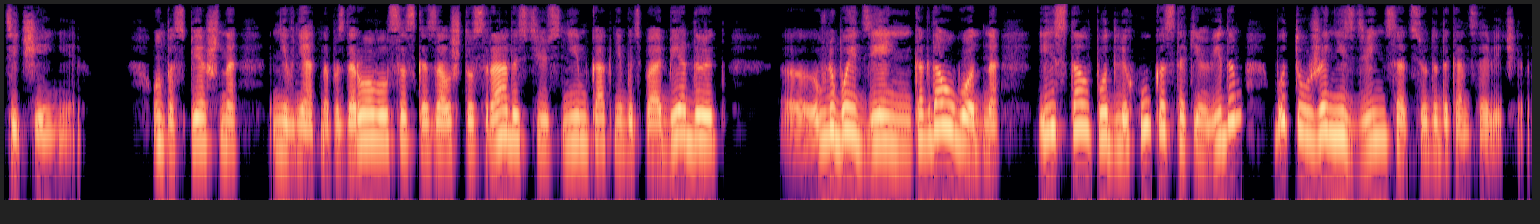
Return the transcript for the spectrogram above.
течениях. Он поспешно, невнятно поздоровался, сказал, что с радостью с ним как-нибудь пообедают э, в любой день, когда угодно, и стал подле Хука с таким видом, будто уже не сдвинется отсюда до конца вечера.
